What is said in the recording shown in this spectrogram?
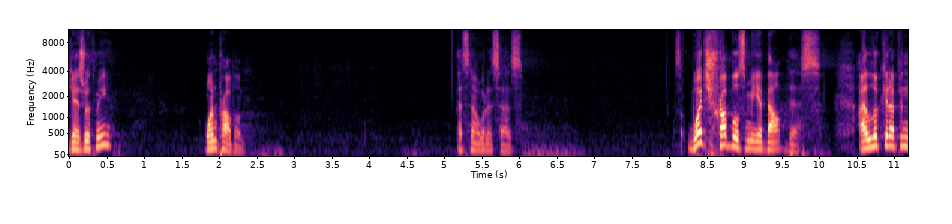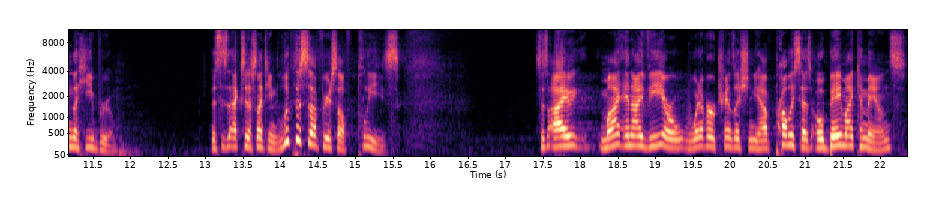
guys with me? One problem. That's not what it says. So what troubles me about this? I look it up in the Hebrew. This is Exodus 19. Look this up for yourself, please. Says, I, my NIV or whatever translation you have probably says, obey my commands.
